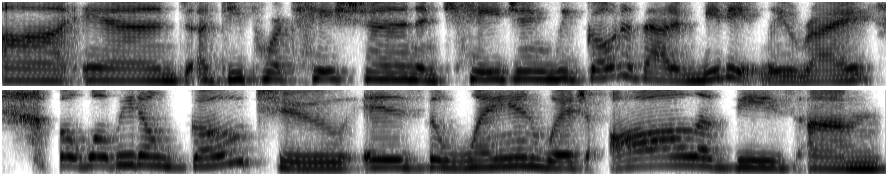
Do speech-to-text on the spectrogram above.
Uh, and a deportation and caging. We go to that immediately right? But what we don't go to is the way in which all of these um,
